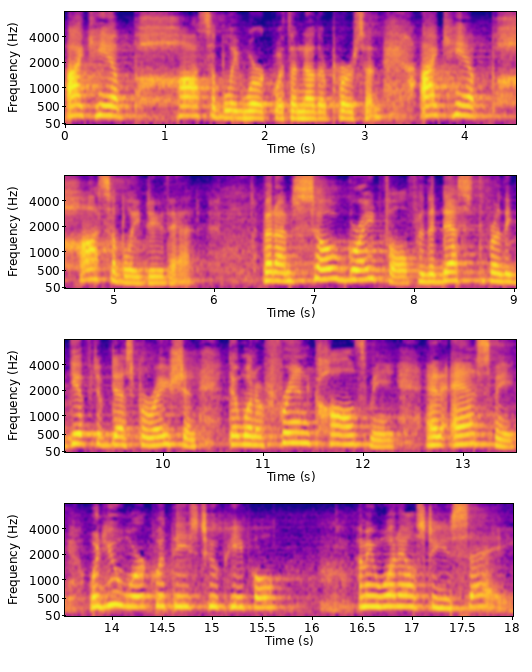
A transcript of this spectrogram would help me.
I can't possibly work with another person. I can't possibly do that. But I'm so grateful for the, des- for the gift of desperation that when a friend calls me and asks me, Would you work with these two people? I mean, what else do you say?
